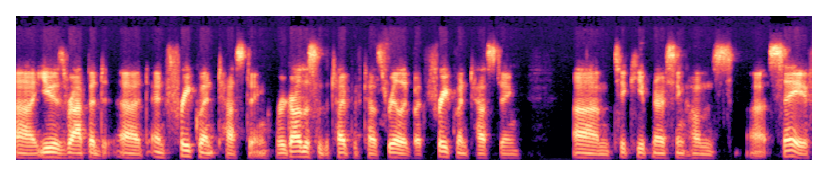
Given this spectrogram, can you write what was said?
uh, use rapid uh, and frequent testing, regardless of the type of test, really, but frequent testing um, to keep nursing homes uh, safe.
